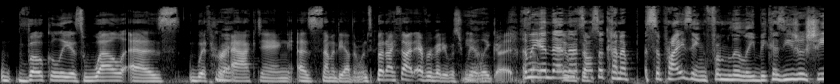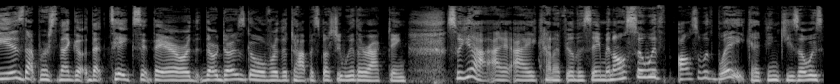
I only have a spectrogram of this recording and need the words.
vocally as well as with her Right. acting as some of the other ones but i thought everybody was really Yeah. good I mean, So and then that's a- also kind of surprising from Lily because usually she is that person that go, that takes it there or, or does go over the top, especially with her acting. So yeah, I, I kind of feel the same, and also with also with Blake, I think he's always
